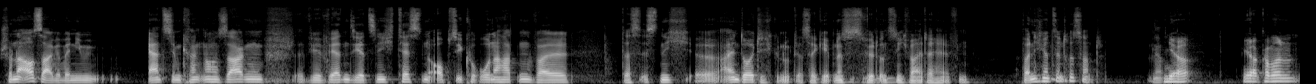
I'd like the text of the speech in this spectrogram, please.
schon eine Aussage, wenn die Ärzte im Krankenhaus sagen, wir werden sie jetzt nicht testen, ob sie Corona hatten, weil das ist nicht äh, eindeutig genug, das Ergebnis. Es wird uns nicht weiterhelfen. Fand ich ganz interessant. Ja, ja, kann man,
